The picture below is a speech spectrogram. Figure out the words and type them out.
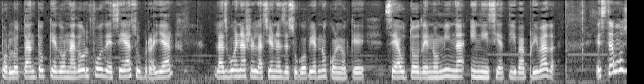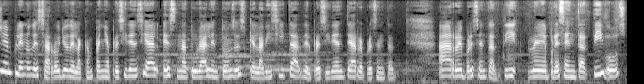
por lo tanto, que don Adolfo desea subrayar las buenas relaciones de su gobierno con lo que se autodenomina iniciativa privada. Estamos ya en pleno desarrollo de la campaña presidencial. Es natural entonces que la visita del presidente a, a representativos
